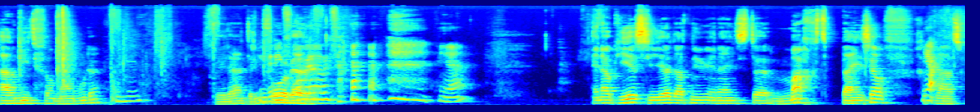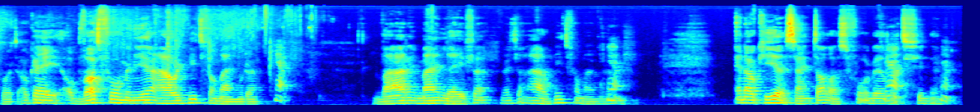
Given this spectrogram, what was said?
hou niet van mijn moeder. Mhm. Kun je daar drie, Drie voorbeelden? ja. En ook hier zie je dat nu ineens de macht bij jezelf Ja. geplaatst wordt. Oké, op wat voor manier hou ik niet van mijn moeder? Ja. Waar in mijn leven, weet je, hou ik niet van mijn moeder? Ja. En ook hier zijn talloze voorbeelden Ja. te vinden. Ja.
